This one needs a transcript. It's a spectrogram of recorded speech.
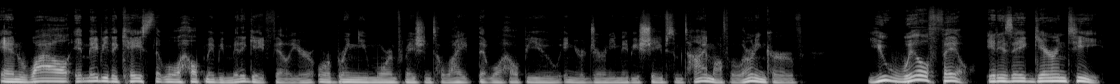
And while it may be the case that will help maybe mitigate failure or bring you more information to light that will help you in your journey, maybe shave some time off the learning curve, you will fail. It is a guarantee.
